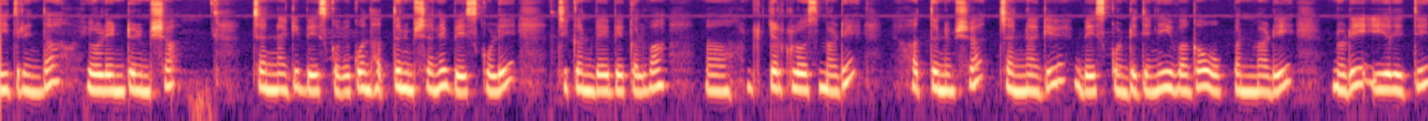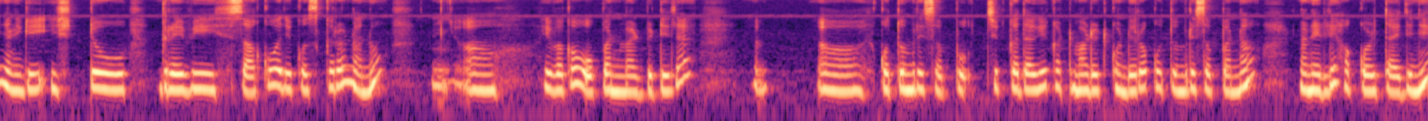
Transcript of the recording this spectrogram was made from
ಐದರಿಂದ ಏಳೆಂಟು ನಿಮಿಷ ಚೆನ್ನಾಗಿ ಬೇಯಿಸ್ಕೋಬೇಕು. ಒಂದು ಹತ್ತು ನಿಮಿಷನೇ ಬೇಯಿಸ್ಕೊಳ್ಳಿ. ಚಿಕನ್ ಬೇಯಬೇಕಲ್ವ? ಲಿಟಲ್ ಕ್ಲೋಸ್ ಮಾಡಿ ಹತ್ತು ನಿಮಿಷ ಚೆನ್ನಾಗಿ ಬೇಯಿಸ್ಕೊಂಡಿದ್ದೀನಿ. ಇವಾಗ ಓಪನ್ ಮಾಡಿ ನೋಡಿ, ಈ ರೀತಿ ನನಗೆ ಇಷ್ಟು ಗ್ರೇವಿ ಸಾಕು. ಅದಕ್ಕೋಸ್ಕರ ನಾನು ಇವಾಗ ಓಪನ್ ಮಾಡಿಬಿಟ್ಟಿದೆ. ಕೊತ್ತಂಬರಿ ಸೊಪ್ಪು. ಚಿಕ್ಕದಾಗಿ ಕಟ್ ಮಾಡಿಟ್ಕೊಂಡಿರೋ ಕೊತ್ತಂಬರಿ ಸೊಪ್ಪನ್ನು ನಾನಿಲ್ಲಿ ಹಾಕ್ಕೊಳ್ತಾ ಇದ್ದೀನಿ.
